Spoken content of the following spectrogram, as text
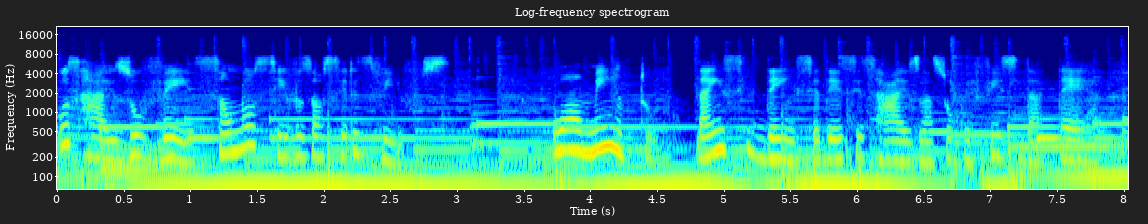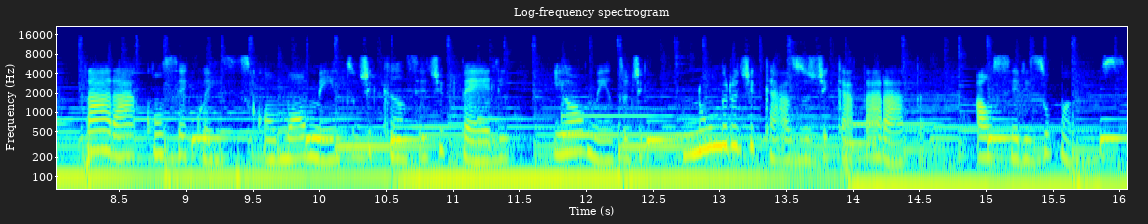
Os raios UV são nocivos aos seres vivos. O aumento da incidência desses raios na superfície da Terra trará consequências como aumento de câncer de pele e aumento de número de casos de catarata aos seres humanos.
